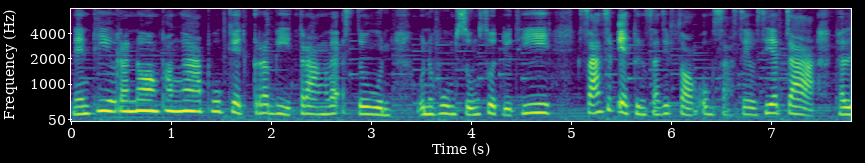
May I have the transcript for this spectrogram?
เน้นที่ระนอง พังงา ภูเก็ต กระบี่ ตรัง และสตูล อุณหภูมิสูงสุดอยู่ที่ 31-32 องศาเซลเซียสจ้า ทะเล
